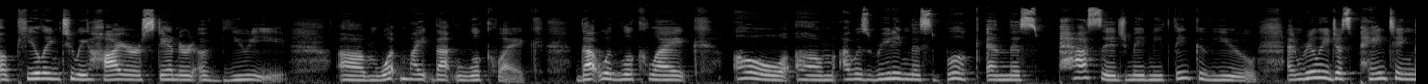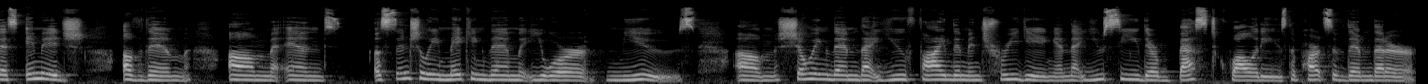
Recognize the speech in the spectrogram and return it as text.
appealing to a higher standard of beauty. Um, what might that look like? That would look like, oh, um, I was reading this book and this passage made me think of you, and really just painting this image of them um, and essentially making them your muse. Um, showing them that you find them intriguing and that you see their best qualities, the parts of them that are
